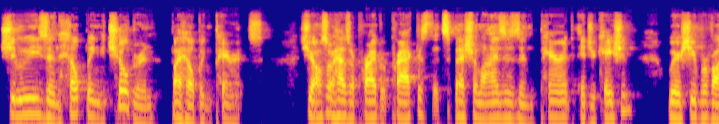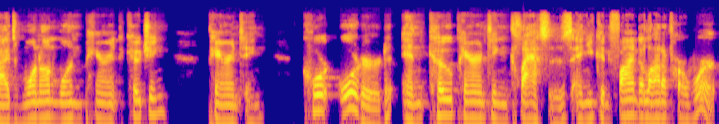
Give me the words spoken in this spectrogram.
She believes in helping children by helping parents. She also has a private practice that specializes in parent education, where she provides one on one parent coaching, parenting, court ordered, and co parenting classes. And you can find a lot of her work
